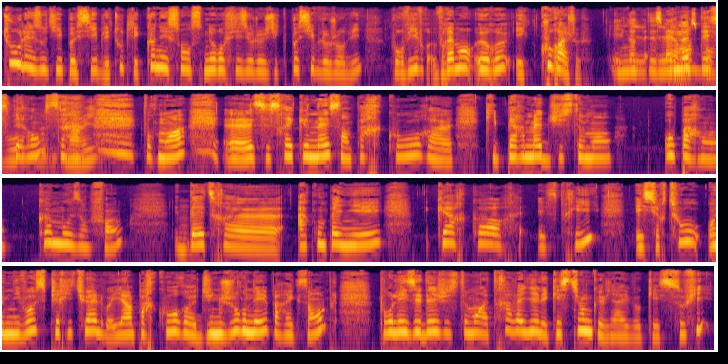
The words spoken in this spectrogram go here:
tous les outils possibles et toutes les connaissances neurophysiologiques possibles aujourd'hui pour vivre vraiment heureux et courageux. Et la note d'espérance, pour, moi, euh, ce serait que naisse un parcours euh, qui permette justement aux parents comme aux enfants mm. d'être euh, accompagnés cœur, corps, esprit, et surtout au niveau spirituel. Vous voyez, un parcours d'une journée, par exemple, pour les aider justement à travailler les questions que vient évoquer Sophie,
